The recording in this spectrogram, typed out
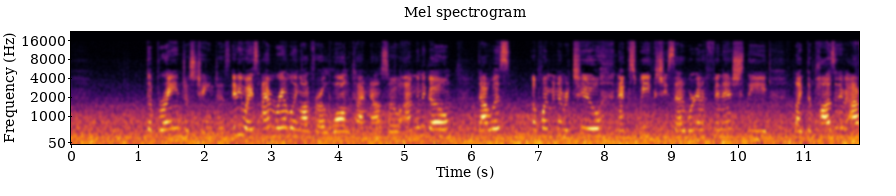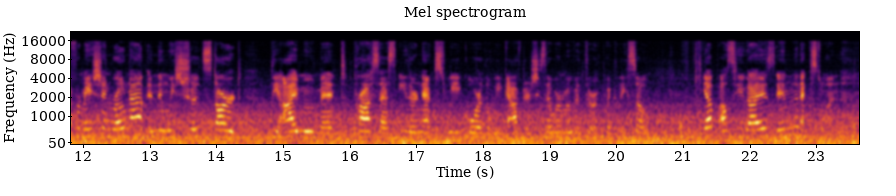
the brain just changes. Anyways, I'm rambling on for a long time now, so I'm gonna go. That was appointment number two next week. She said we're gonna finish the like the positive affirmation roadmap, and then we should start the eye movement process either next week or the week after. She said we're moving through it quickly. So, yep, I'll see you guys in the next one.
